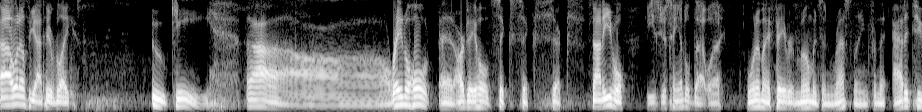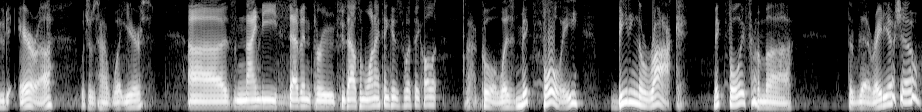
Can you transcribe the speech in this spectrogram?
Uh, what else you got here, Blake? Okay. Ah, Randall Holt at RJ Holt six six six. It's not evil. He's just handled that way. One of my favorite moments in wrestling from the Attitude Era, which was how what years? Uh, it's 97 through 2001, I think is what they call it. Ah, cool. Was Mick Foley beating The Rock? Mick Foley from uh, the, the radio show.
